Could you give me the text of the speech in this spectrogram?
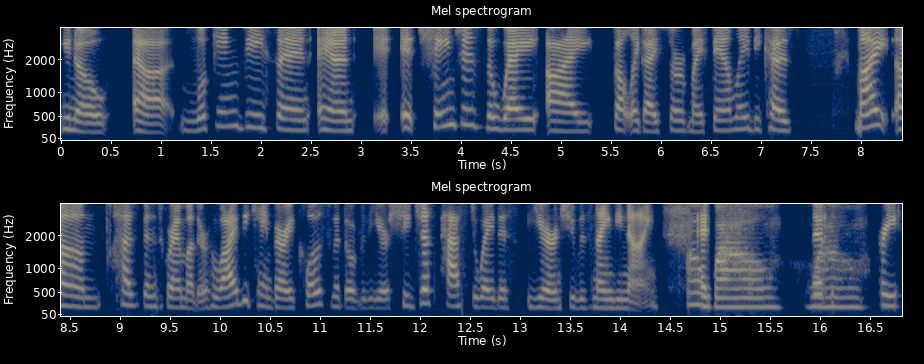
you know, uh, looking decent. And it, it changes the way I felt like I served my family because my um, husband's grandmother, who I became very close with over the years, she just passed away this year and she was 99. Oh, and wow. Wow. Married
